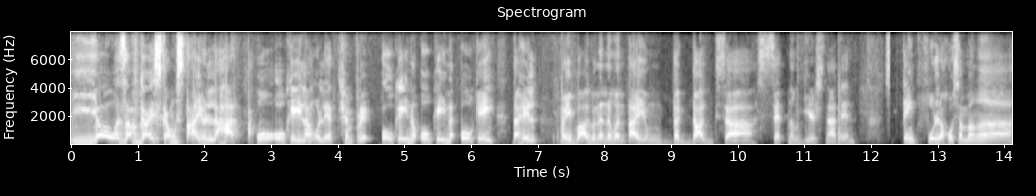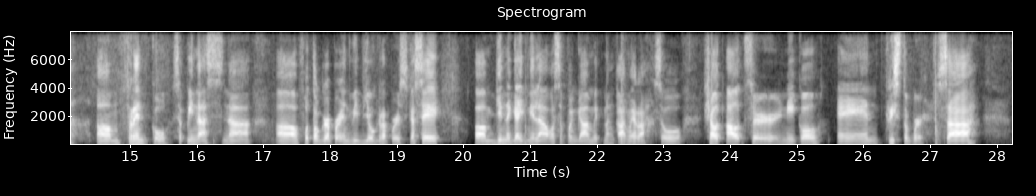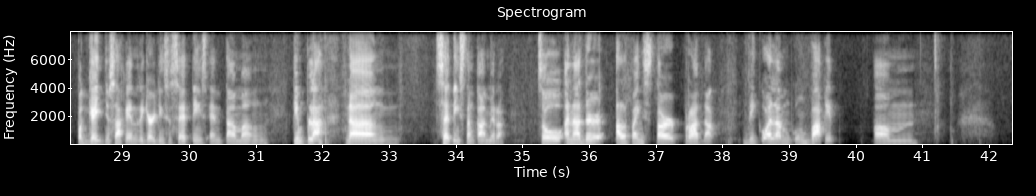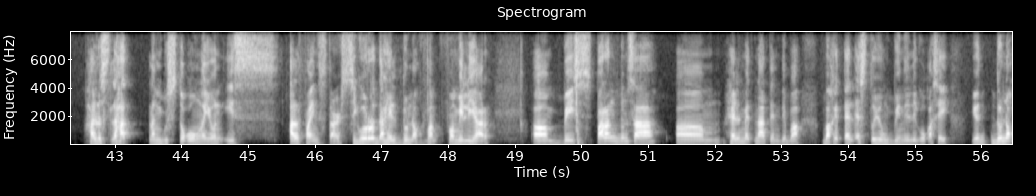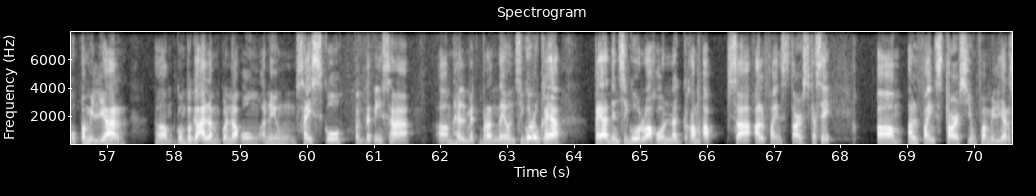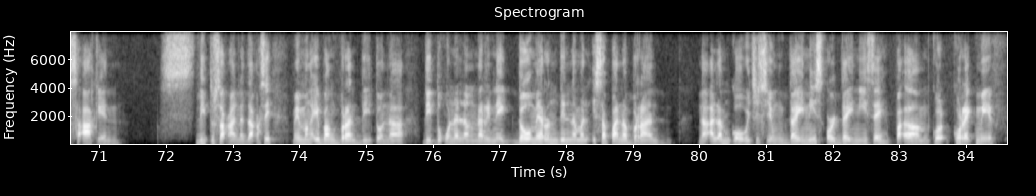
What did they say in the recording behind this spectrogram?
Yo! What's up guys? Kamusta kayong lahat? Ako okay lang ulit. Siyempre, okay na okay na okay. Dahil may bago na naman tayong dagdag sa set ng gears natin. Thankful ako sa mga um, friend ko sa Pinas na uh, photographer and videographers kasi um, ginaguide nila ako sa paggamit ng camera. So, shout out Sir Nico and Christopher sa pag-guide nyo sa akin regarding sa settings and tamang timpla ng settings ng camera. So, another Alpine Star product. Di ko alam kung bakit um, halos lahat ng gusto ko ngayon is Alpine Stars. Siguro dahil dun ako fam- familiar. Um, base, parang dun sa um, helmet natin, di ba? Bakit LS2 yung binili ko? Kasi yun, dun ako familiar um, kumbaga alam ko na kung ano yung size ko pagdating sa um, helmet brand na yun. Siguro kaya kaya din siguro ako nagka-come up sa Alpine Stars kasi um, Alpine Stars yung familiar sa akin dito sa Canada kasi may mga ibang brand dito na dito ko na lang narinig. Though meron din naman isa pa na brand na alam ko which is yung Dynise or Dynise. Pa, um, cor- correct me if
